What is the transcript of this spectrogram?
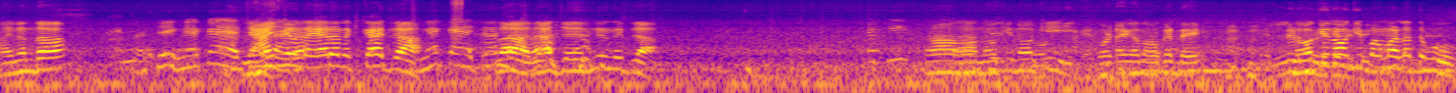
അതിനെന്താ? ഞാൻ ഇങ്ങനെ നേരെ. നിക്കാറ്റാ ഞാൻ ചെരിഞ്ഞ് നിന്നിട്ടാ ആ നോക്കി. നോക്കി എങ്ങോട്ടേക്ക് നോക്കട്ടെ. നോക്കി നോക്കി ഇപ്പൊ വെള്ളത്ത് പോകും.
